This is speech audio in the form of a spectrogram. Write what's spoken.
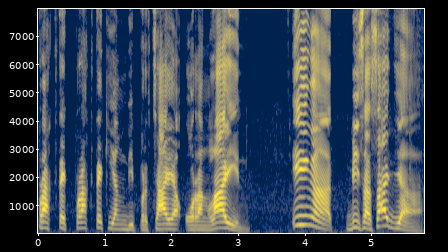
praktek-praktek yang dipercaya orang lain. Ingat, bisa saja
